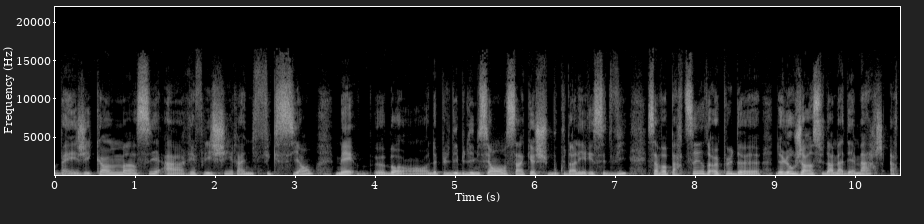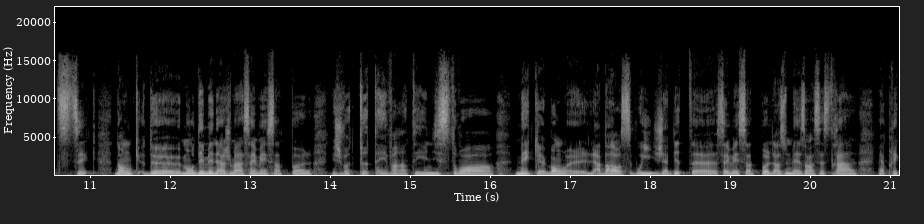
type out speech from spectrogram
ben, j'ai commencé à réfléchir à une fiction, mais bon, depuis le début de on sent que je suis beaucoup dans les récits de vie. Ça va partir un peu de, là où j'en suis dans ma démarche artistique, donc de mon déménagement à Saint-Vincent-de-Paul, mais je vais tout inventer une histoire, mais que, bon, euh, la base, oui, j'habite euh, Saint-Vincent-de-Paul dans une maison ancestrale, mais après,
